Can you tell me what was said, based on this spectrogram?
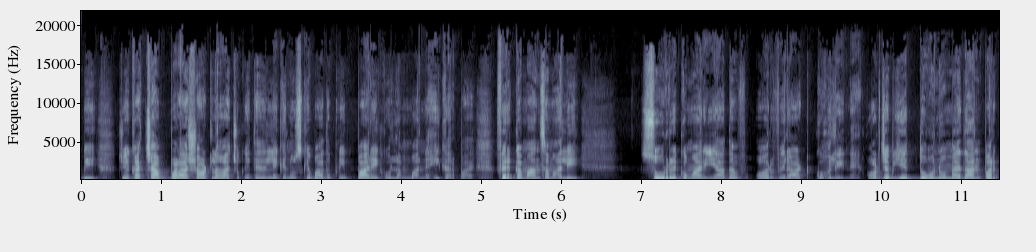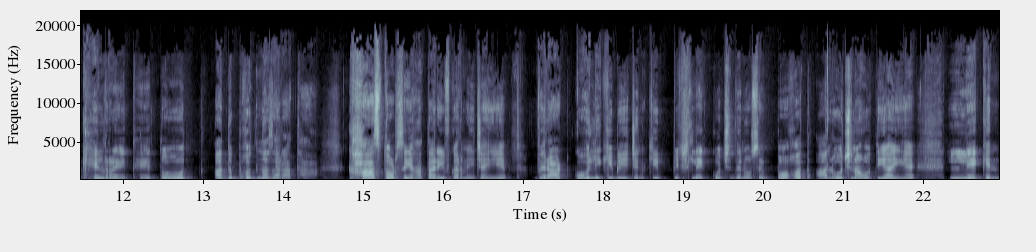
भी, जो एक अच्छा बड़ा शॉट लगा चुके थे, लेकिन उसके बाद अपनी पारी को लंबा नहीं कर पाए। फिर कमान संभाली सूर्य कुमार यादव और विराट कोहली ने। और जब ये दोनों मैदान पर खेल रहे थे तो अद्भुत नज़ारा था। ख़ास तौर से यहाँ तारीफ़ करनी चाहिए विराट कोहली की भी, जिनकी पिछले कुछ दिनों से बहुत आलोचना होती आई है, लेकिन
